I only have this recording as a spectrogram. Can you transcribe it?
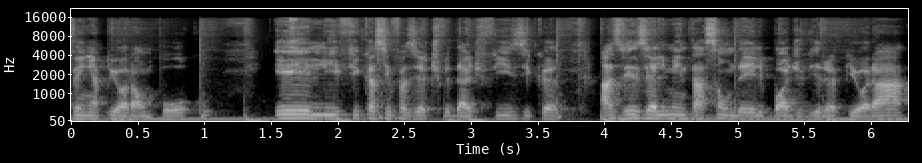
venha a piorar um pouco. Ele fica sem fazer atividade física, às vezes a alimentação dele pode vir a piorar.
